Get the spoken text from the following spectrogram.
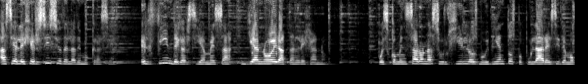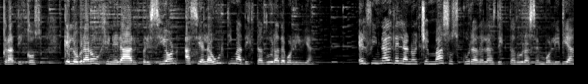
hacia el ejercicio de la democracia. El fin de García Mesa ya no era tan lejano pues comenzaron a surgir los movimientos populares y democráticos que lograron generar presión hacia la última dictadura de Bolivia. El final de la noche más oscura de las dictaduras en Bolivia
